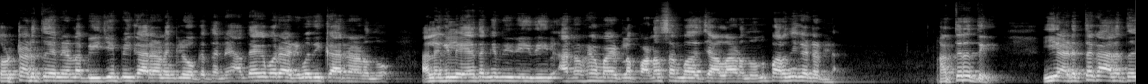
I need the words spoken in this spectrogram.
തൊട്ടടുത്ത് തന്നെയുള്ള ബി ജെ പിക്കാരാണെങ്കിലും ഒക്കെ തന്നെ അദ്ദേഹം ഒരു അഴിമതിക്കാരനാണെന്നോ അല്ലെങ്കിൽ ഏതെങ്കിലും രീതിയിൽ അനർഹമായിട്ടുള്ള പണം സമ്പാദിച്ച ആളാണെന്നോ ഒന്നും പറഞ്ഞു കേട്ടിട്ടില്ല. അത്തരത്തിൽ ഈ അടുത്ത കാലത്ത്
